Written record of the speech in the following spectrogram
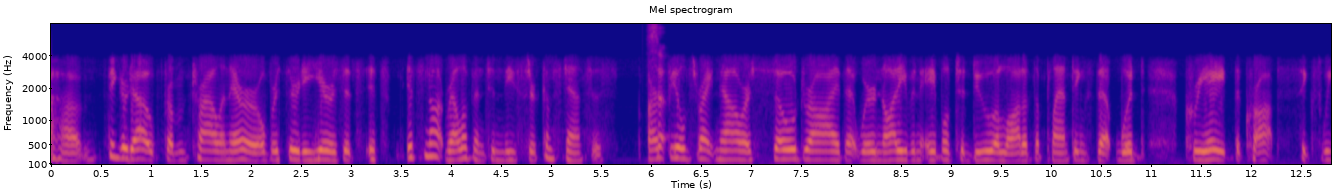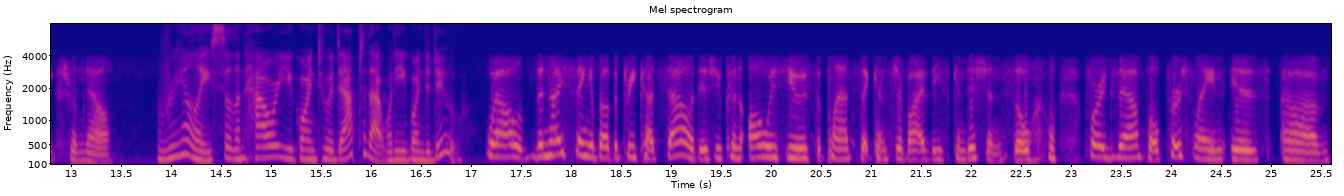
uh, figured out from trial and error over 30 years. It's it's it's not relevant in these circumstances. Our so, fields right now are so dry that we're not even able to do a lot of the plantings that would create the crops six weeks from now. Really? So then, how are you going to adapt to that? What are you going to do? Well, the nice thing about the pre-cut salad is you can always use the plants that can survive these conditions. So, for example, purslane is um,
